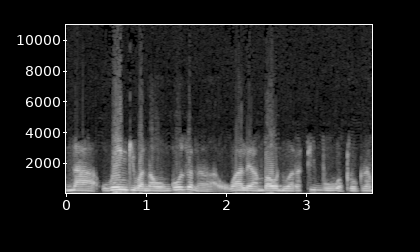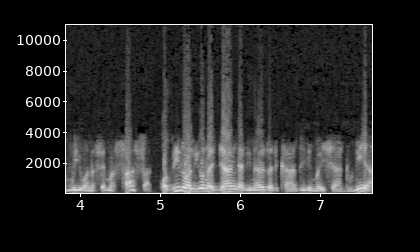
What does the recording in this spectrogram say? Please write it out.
na wengi wanaoongoza na wale ambao ni waratibu wa programu hii wanasema sasa, kwa vile waliona janga linaweza likaathiri maisha ya dunia,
